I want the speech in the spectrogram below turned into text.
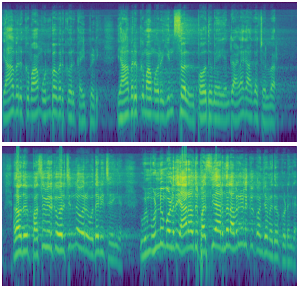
யாவருக்குமாம் உண்பவருக்கு ஒரு கைப்பிடி. யாவருக்குமாம் ஒரு இன்சொல் போதுமே என்று அழகாக சொல்வார். அதாவது பசுவிற்கு ஒரு சின்ன ஒரு உதவி செய்யுங்க. உண்- உண்ணும் பொழுது யாராவது பசியாக இருந்தால் அவர்களுக்கு கொஞ்சம் ஏதோ கொடுங்க.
